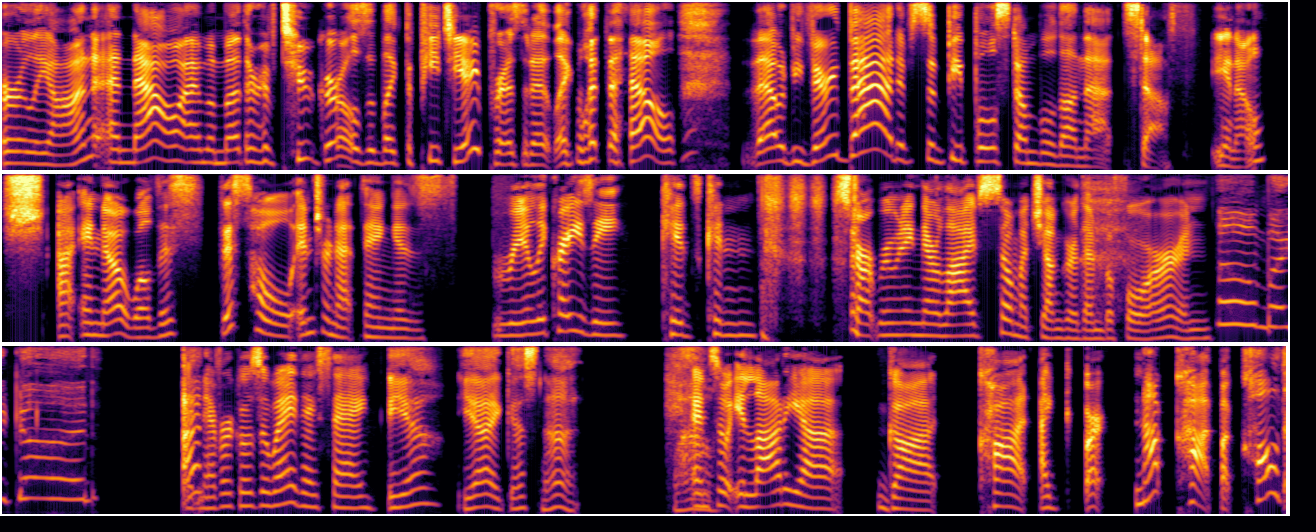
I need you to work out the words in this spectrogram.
early on, and now I'm a mother of two girls and like the PTA president. Like, what the hell? That would be very bad if some people stumbled on that stuff, you know? I, I know. Well, this this whole internet thing is really crazy. Kids can start ruining their lives so much younger than before, and Oh my God. it I- never goes away. They say. Yeah. Yeah, I guess not. Wow. And so Ilaria got caught. I or not caught, but called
